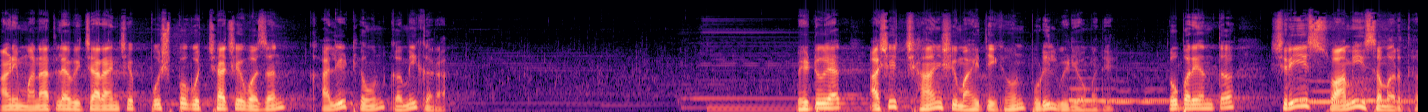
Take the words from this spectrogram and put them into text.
आणि मनातल्या विचारांचे पुष्पगुच्छाचे वजन खाली ठेवून कमी करा. भेटूयात अशी छानशी माहिती घेऊन पुढील व्हिडिओमध्ये. तोपर्यंत श्री स्वामी समर्थ.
